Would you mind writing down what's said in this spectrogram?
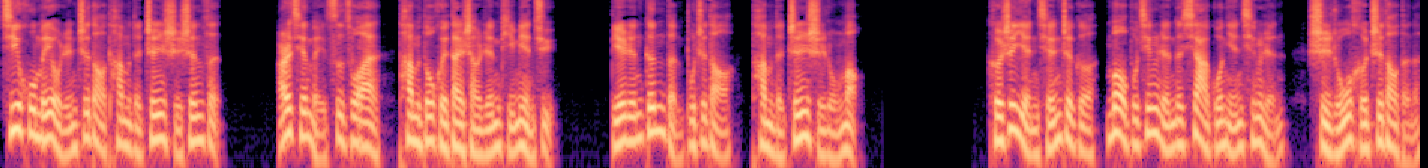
几乎没有人知道他们的真实身份，而且每次作案，他们都会戴上人皮面具，别人根本不知道他们的真实容貌。可是眼前这个貌不惊人的夏国年轻人是如何知道的呢？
